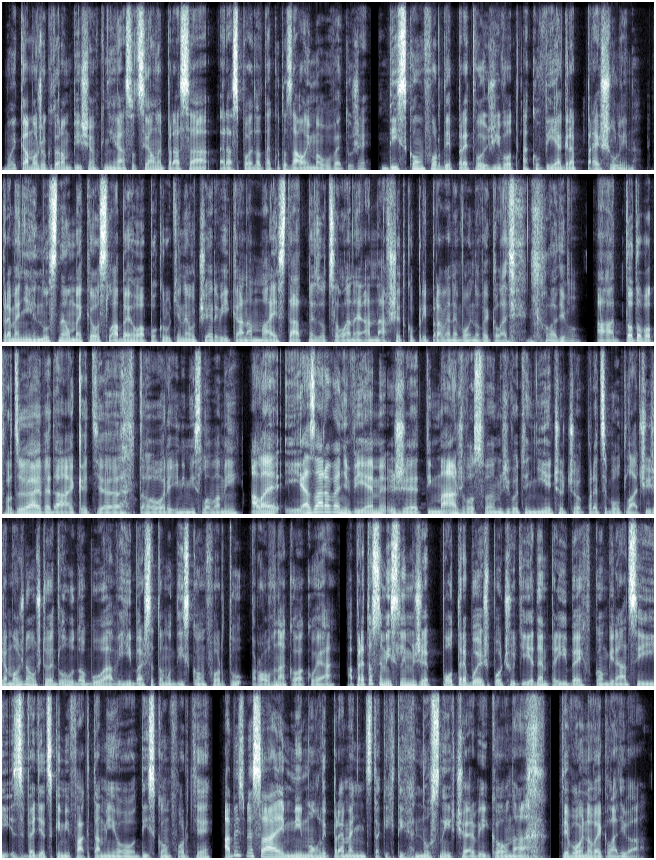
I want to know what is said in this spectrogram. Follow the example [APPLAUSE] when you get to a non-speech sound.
Môj kamož, o ktorom píšem v knihe Asociálne prasa, raz povedal takúto zaujímavú vetu, že diskomfort je pre tvoj život ako Viagra pre šulin. Premení hnusného, mekého, slabého a pokrúteného červíka na majestátne, zocelené a na všetko pripravené vojnové [LAUGHS] kladivo. A toto potvrdzuje aj veda, aj keď e, to hovorí inými slovami. Ale ja zároveň viem, že ty máš vo svojom živote niečo, čo pred sebou tlačíš a možno už to je dlhú dobu a vyhýbaš sa tomu diskomfortu rovnako ako ja. A preto si myslím, že potrebuješ počuť jeden príbeh v kombinácii s vedeckými faktami o diskomforte, aby sme sa aj my mohli premeniť z takých tých hnusných červíkov na [LAUGHS] tie vojnové kladivá.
